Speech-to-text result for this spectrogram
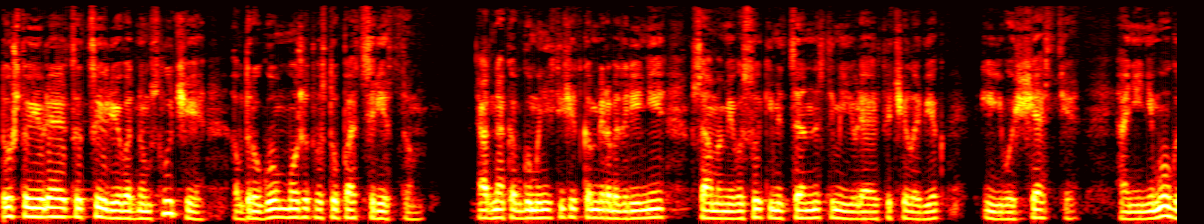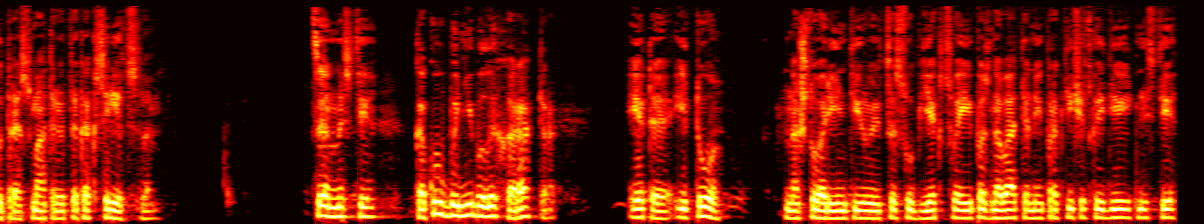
То, что является целью в одном случае, а в другом может выступать средством. Однако в гуманистическом мировоззрении самыми высокими ценностями является человек и его счастье. Они не могут рассматриваться как средства ценности, каков бы ни был их характер, это и то, на что ориентируется субъект своей познавательной практической деятельности,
